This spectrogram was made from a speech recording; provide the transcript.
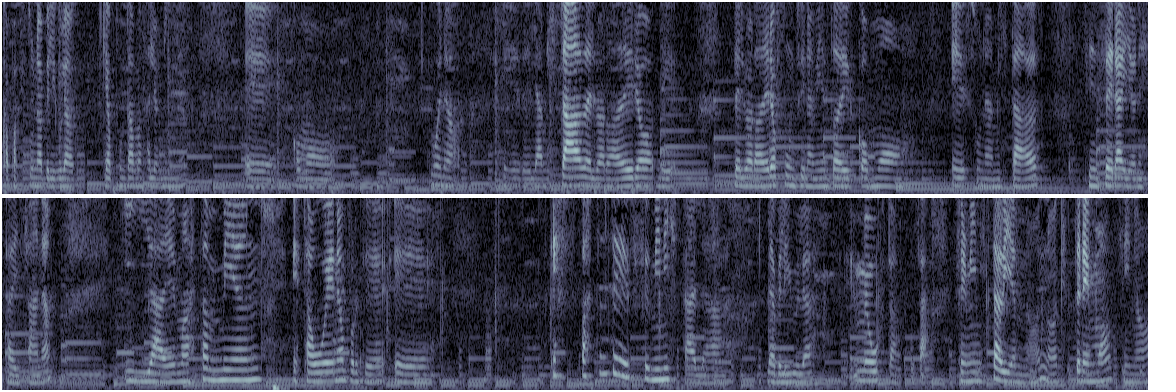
capaz que es una película que apunta más a los niños, eh, como, bueno, eh, de la amistad, del verdadero, de- del verdadero funcionamiento de cómo es una amistad sincera y honesta y sana. Y además también está bueno porque eh, es bastante feminista la, la película. Me gusta. O sea, feminista bien, ¿no? No extremo, sino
